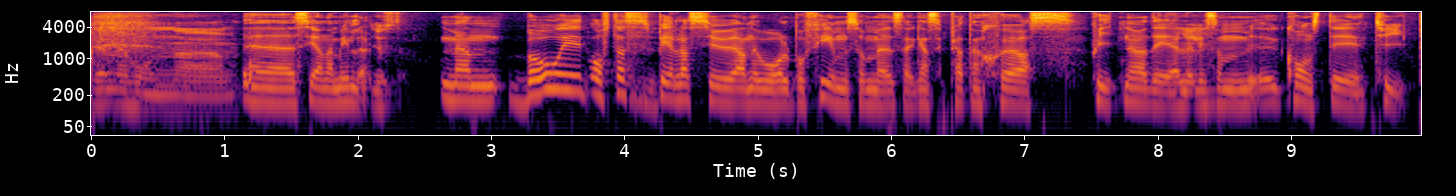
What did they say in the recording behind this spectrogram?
den med hon... eh, Eh, Sienna Miller. Just det. Men Bowie, oftast spelas ju Andy Warhol på film som en så ganska pretentiös, skitnödig eller liksom eh, konstig typ.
